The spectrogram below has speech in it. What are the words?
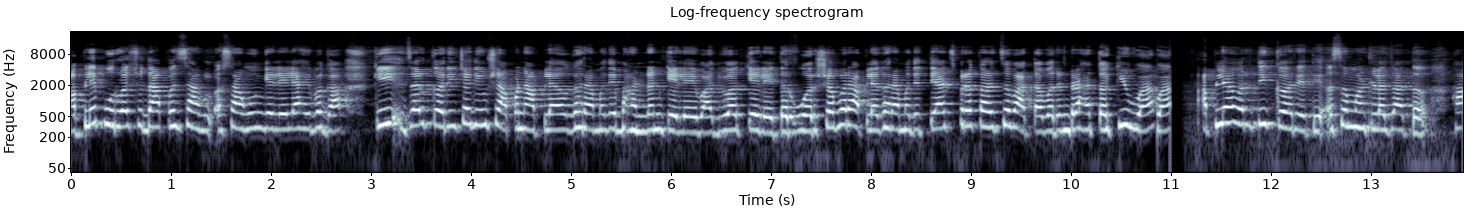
आपले पूर्वजसुद्धा आपण सांग सांगून गेलेले आहे बघा की जर करीच्या दिवशी आपण आपल्या घरामध्ये भांडण केले वादविवाद केले तर वर्षभर आपल्या घरामध्ये त्याच प्रकारचं वातावरण राहतं किंवा आपल्यावरती कर येते असं म्हटलं जातं. हा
